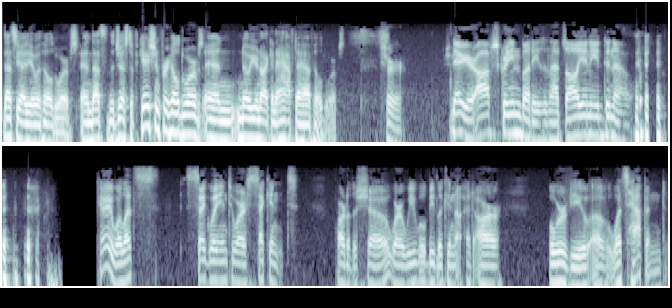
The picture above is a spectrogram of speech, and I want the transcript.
That's the idea with hill dwarves, and that's the justification for hill dwarves. And no, you're not going to have to have hill dwarves. Sure. They're your off-screen buddies, and that's all you need to know. okay, well, let's segue into our second part of the show where we will be looking at our overview of what's happened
